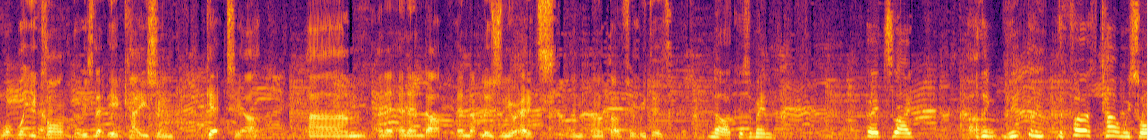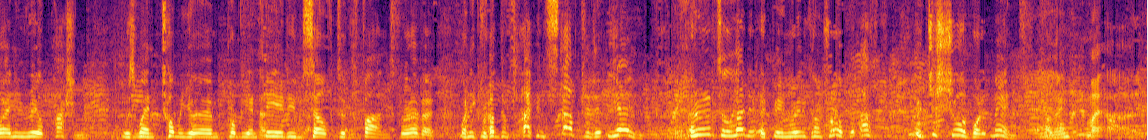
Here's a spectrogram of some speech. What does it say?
What, what you can't do is let the occasion get to you um, and, and end up end up losing your heads. And, and I don't think we did. No, because I mean, it's like I think the, the, the first time we saw any real passion was when Tommy um, probably endeared himself to the fans forever when he grabbed the flag and snapped it at the end. And until then, it had been really controlled, but that's, it just showed what it meant. I think. Mate, uh,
